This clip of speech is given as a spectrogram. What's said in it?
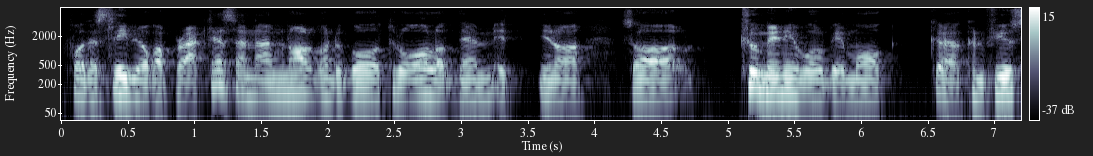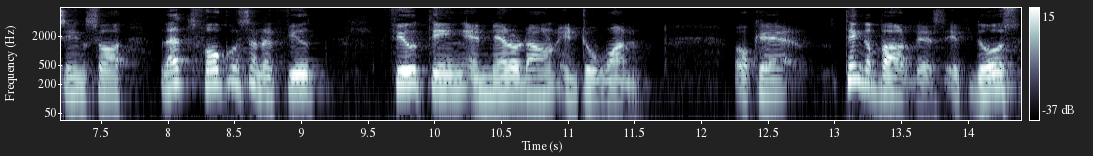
for the sleep yoga practice, and I'm not going to go through all of them. It, you know, so too many will be more uh, confusing. So let's focus on a few, few things and narrow down into one. Okay, think about this. If those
